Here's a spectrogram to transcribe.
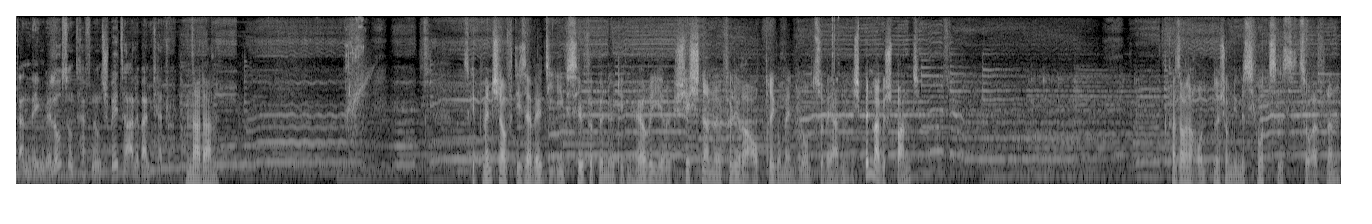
dann legen wir los und treffen uns später alle beim Tetrapod. Na dann. Es gibt Menschen auf dieser Welt, die Eves Hilfe benötigen. Höre ihre Geschichten an und erfülle ihre Aufträge, um entlohnt zu werden. Ich bin mal gespannt. Du kannst auch nach unten durch, um die Missionsliste zu öffnen.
